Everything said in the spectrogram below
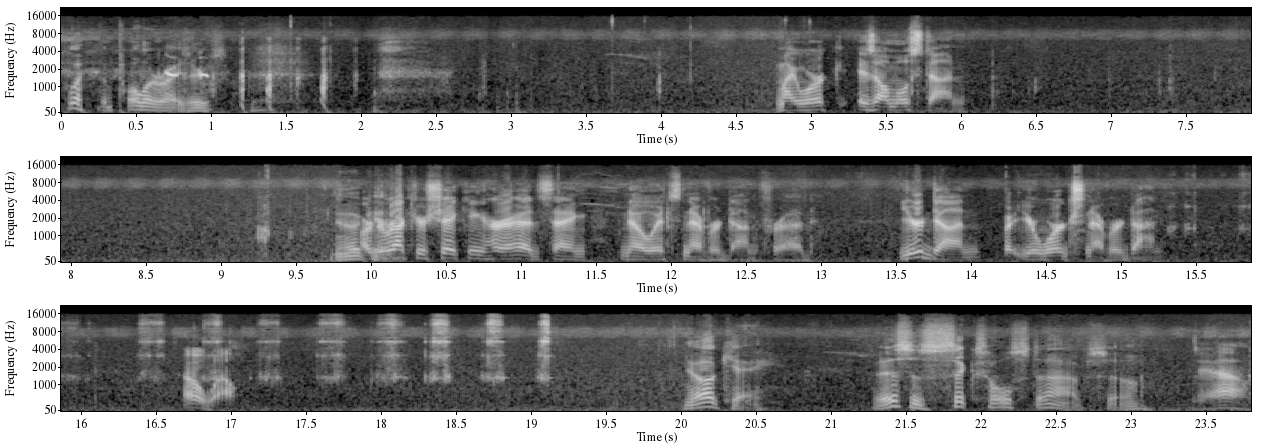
with the polarizers. My work is almost done. Our Okay. director's shaking her head, saying, No, it's never done, Fred. You're done, but your work's never done. Oh well. Okay. This is six whole stops, so Yeah,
